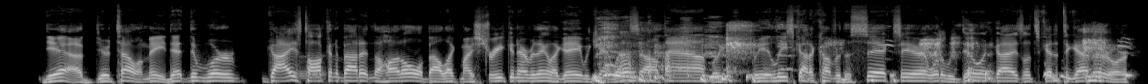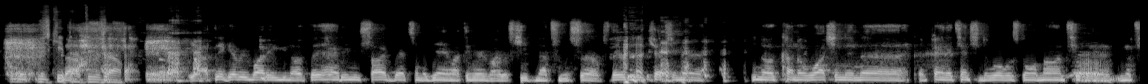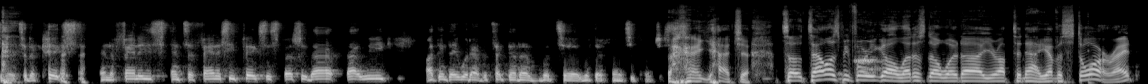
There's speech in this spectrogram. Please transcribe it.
Yeah, you're telling me that there were guys talking about it in the huddle about like my streak and everything. Like, hey, we can't let Sal down. We, we at least got to cover the six here. What are we doing, guys? Let's get it together, or just keep that to yourself. yeah, I think everybody, you know, if they had any side bets in the game, I think everybody was keeping that to themselves. They were catching their, you know, kind of watching and uh, and paying attention to what was going on to the, you know, to the to the picks and the fantasy and to fantasy picks, especially that that week. I think they would have to take that up with uh, with their fantasy coaches. I gotcha. So tell us before you go. Let us know what uh, you're up to now. You have a store, right?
